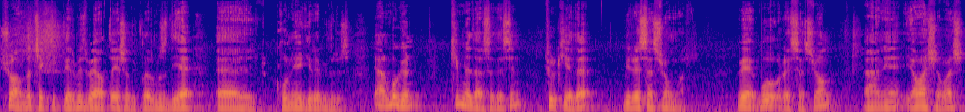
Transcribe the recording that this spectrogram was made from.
şu anda çektiklerimiz veyahut da yaşadıklarımız diye e, konuya girebiliriz. Yani bugün kim ne derse desin Türkiye'de bir resesyon var. Ve bu resesyon yani yavaş yavaş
